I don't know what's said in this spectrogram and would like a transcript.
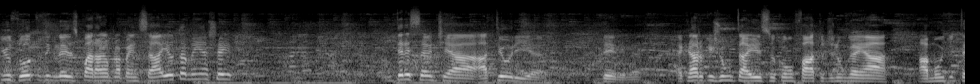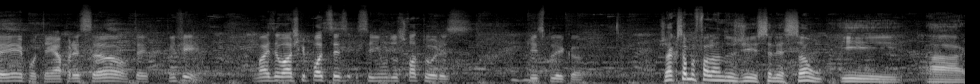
É. e os outros ingleses pararam pra pensar e eu também achei interessante a, a teoria dele, né? É claro que junta isso com o fato de não ganhar há muito tempo, tem a pressão, tem, enfim. Mas eu acho que pode ser sim um dos fatores que explica. Já que estamos falando de seleção e a-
